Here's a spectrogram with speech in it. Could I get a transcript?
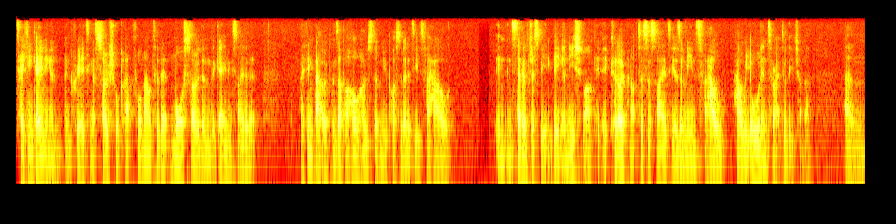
taking gaming and, and creating a social platform out of it more so than the gaming side of it, I think that opens up a whole host of new possibilities for how, in, instead of just being being a niche market, it could open up to society as a means for how how we all interact with each other. Um,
